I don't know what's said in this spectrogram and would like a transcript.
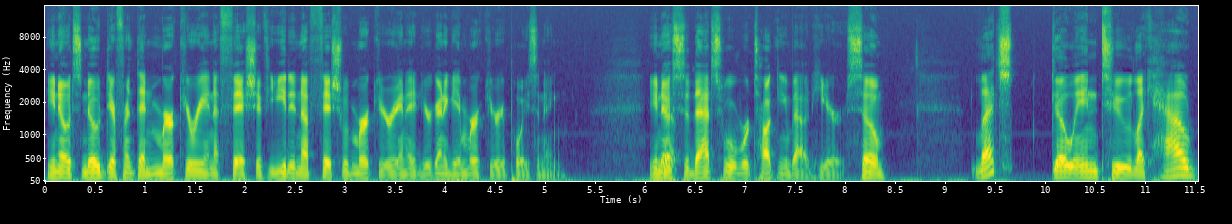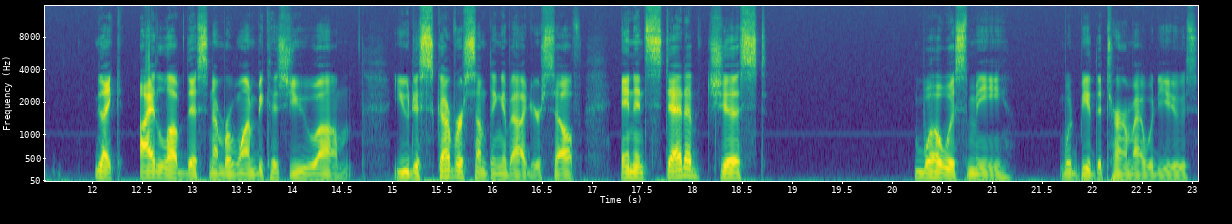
you know, it's no different than mercury in a fish. If you eat enough fish with mercury in it, you're going to get mercury poisoning. You know, Yep. so that's what we're talking about here. So, let's go into like how like I love this number one because you um you discover something about yourself and instead of just woe is me would be the term I would use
